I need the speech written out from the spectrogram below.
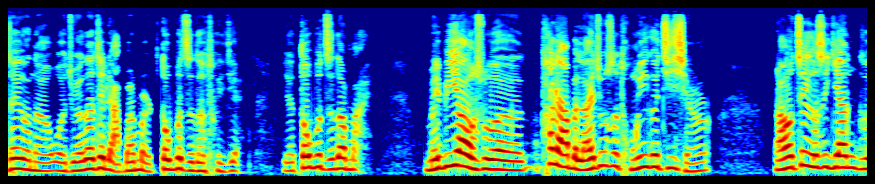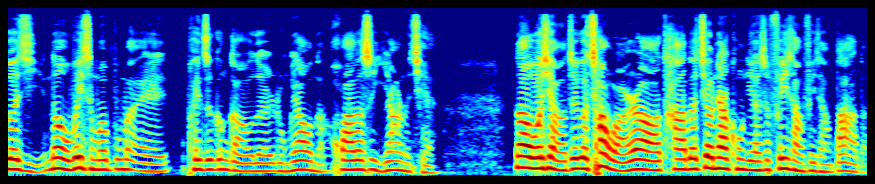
这个呢，我觉得这俩版本都不值得推荐，也都不值得买。没必要说，他俩本来就是同一个机型，然后这个是阉割机，那我为什么不买配置更高的荣耀呢？花的是一样的钱，那我想这个畅玩啊，它的降价空间是非常非常大的，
